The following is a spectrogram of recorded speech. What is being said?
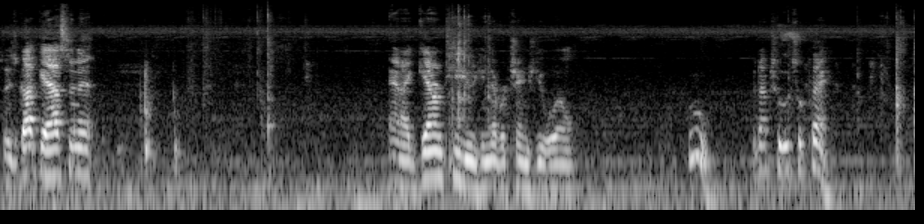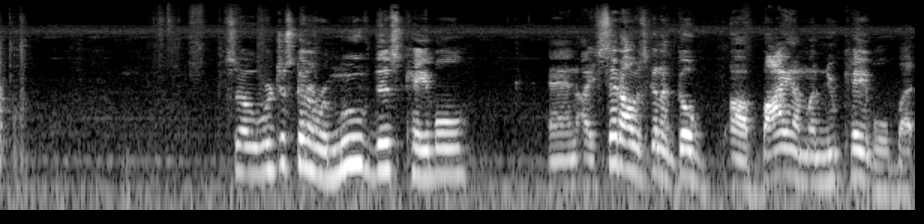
So he's got gas in it. And I guarantee you he never changed the oil. Ooh, it actually looks okay. So we're just gonna remove this cable. And I said I was gonna go uh, buy him a new cable, but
